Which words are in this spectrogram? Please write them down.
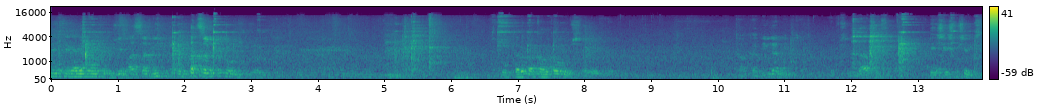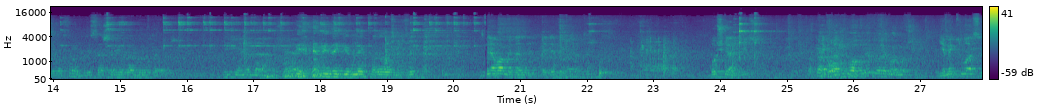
Neyse gelen olmuyor. Asabi, asabi konuşuyor. Muhtarın da kanka olmuşlar. Kanka diller mi? Şimdi ne yapacaksın? Gençleşmişler ikisi de baksana. Bir de saçları yıllar gruplar olmuş. Bir yana daranmış. bir de gürlek falan olmuş. Devam eden edep Hoş geldiniz. Tekrar. Yemek duası.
